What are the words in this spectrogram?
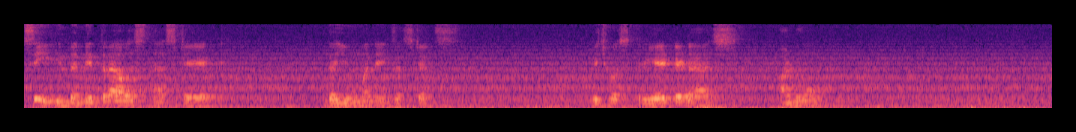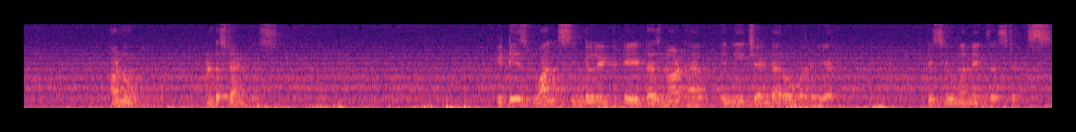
सी। In the Nidra Avastha state, the human existence which was created as anu. Anu. Understand this. It is one single entity it does not have any gender over here. This human existence.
